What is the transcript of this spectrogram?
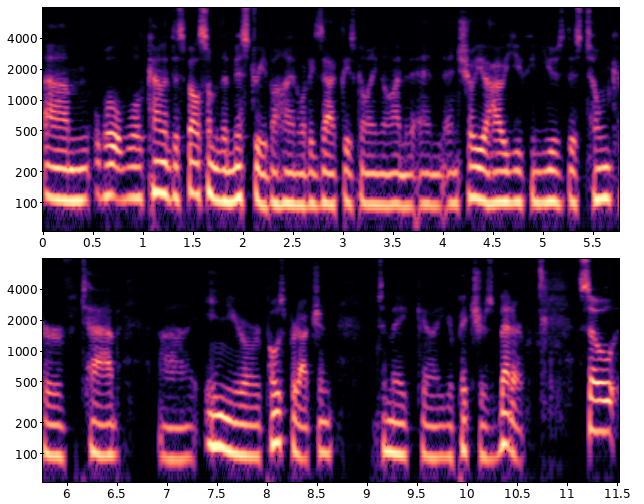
um, we'll, we'll kind of dispel some of the mystery behind what exactly is going on and, and show you how you can use this tone curve tab uh, in your post-production to make uh, your pictures better. So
